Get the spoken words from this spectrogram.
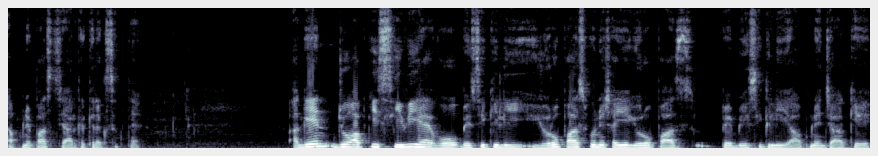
अपने पास तैयार करके रख सकते हैं। अगेन जो आपकी सीवी है, वो बेसिकली यूरो पास होनी चाहिए। यूरो पास पे बेसिकली आपने जाके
